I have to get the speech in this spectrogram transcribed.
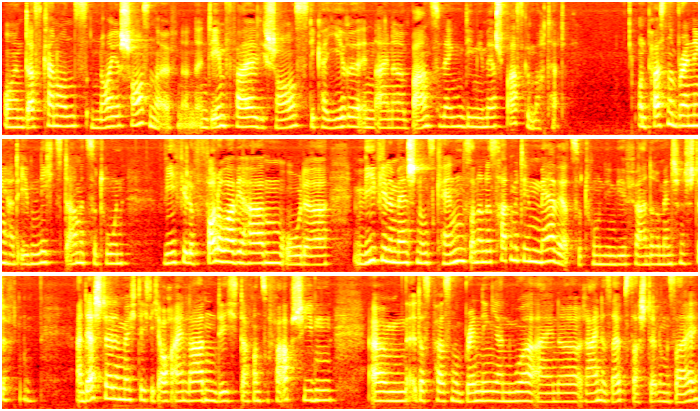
Und das kann uns neue Chancen eröffnen. In dem Fall die Chance, die Karriere in eine Bahn zu lenken, die mir mehr Spaß gemacht hat. Und Personal Branding hat eben nichts damit zu tun, wie viele Follower wir haben oder wie viele Menschen uns kennen, sondern es hat mit dem Mehrwert zu tun, den wir für andere Menschen stiften. An der Stelle möchte ich dich auch einladen, dich davon zu verabschieden, ähm, dass Personal Branding ja nur eine reine Selbstdarstellung sei,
